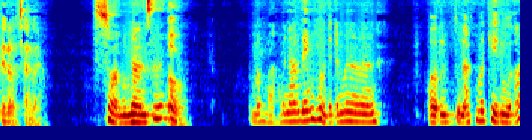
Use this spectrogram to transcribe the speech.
දරුවන් සන්නයි. ස්වාමීන් වහන්සේ ඔව් මම භාවනාව දැන් හොඳටම අවුරුදු 3ක්ම කෙරුවා.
